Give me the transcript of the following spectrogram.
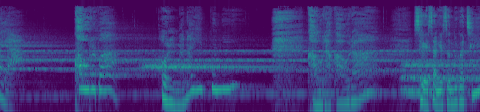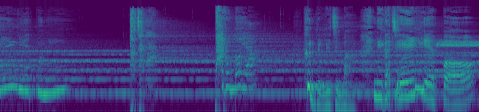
거야. 거울을 봐. 얼마나 이쁘니? 거울아, 거울아. 세상에서 누가 제일 예쁘니? 너잖아. 바로 너야. 흔들리지 마. 네가 제일 예뻐.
